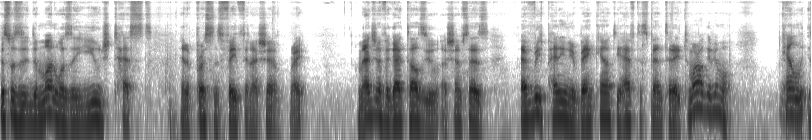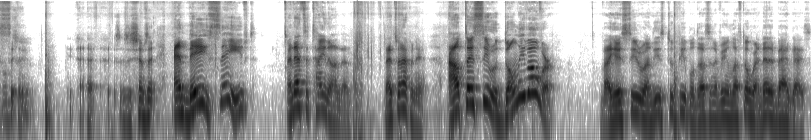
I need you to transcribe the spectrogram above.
This was the man was a huge test in a person's faith in Hashem, right? Imagine if a guy tells you, Hashem says, every penny in your bank account you have to spend today. Tomorrow I'll give you more. Can't Don't- li- don't si- say it. uh, Hashem said, and they saved, and that's a taina on them. That's what happened here. Al Taisiru, don't leave over. Vayesiru, and these two people, doesn't have even left over, and they're the bad guys.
